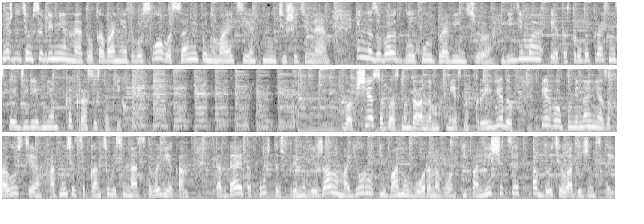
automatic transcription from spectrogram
Между тем, современное толкование этого слова, сами понимаете, неутешительное. Им называют глухую провинцию. Видимо, эта строгокрасненская деревня как раз из таких. Вообще, согласно данным местных краеведов, первое упоминание о захолустье относится к концу XVIII века. Тогда эта пустошь принадлежала майору Ивану Воронову и помещице Авдотье Ладыжинской.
